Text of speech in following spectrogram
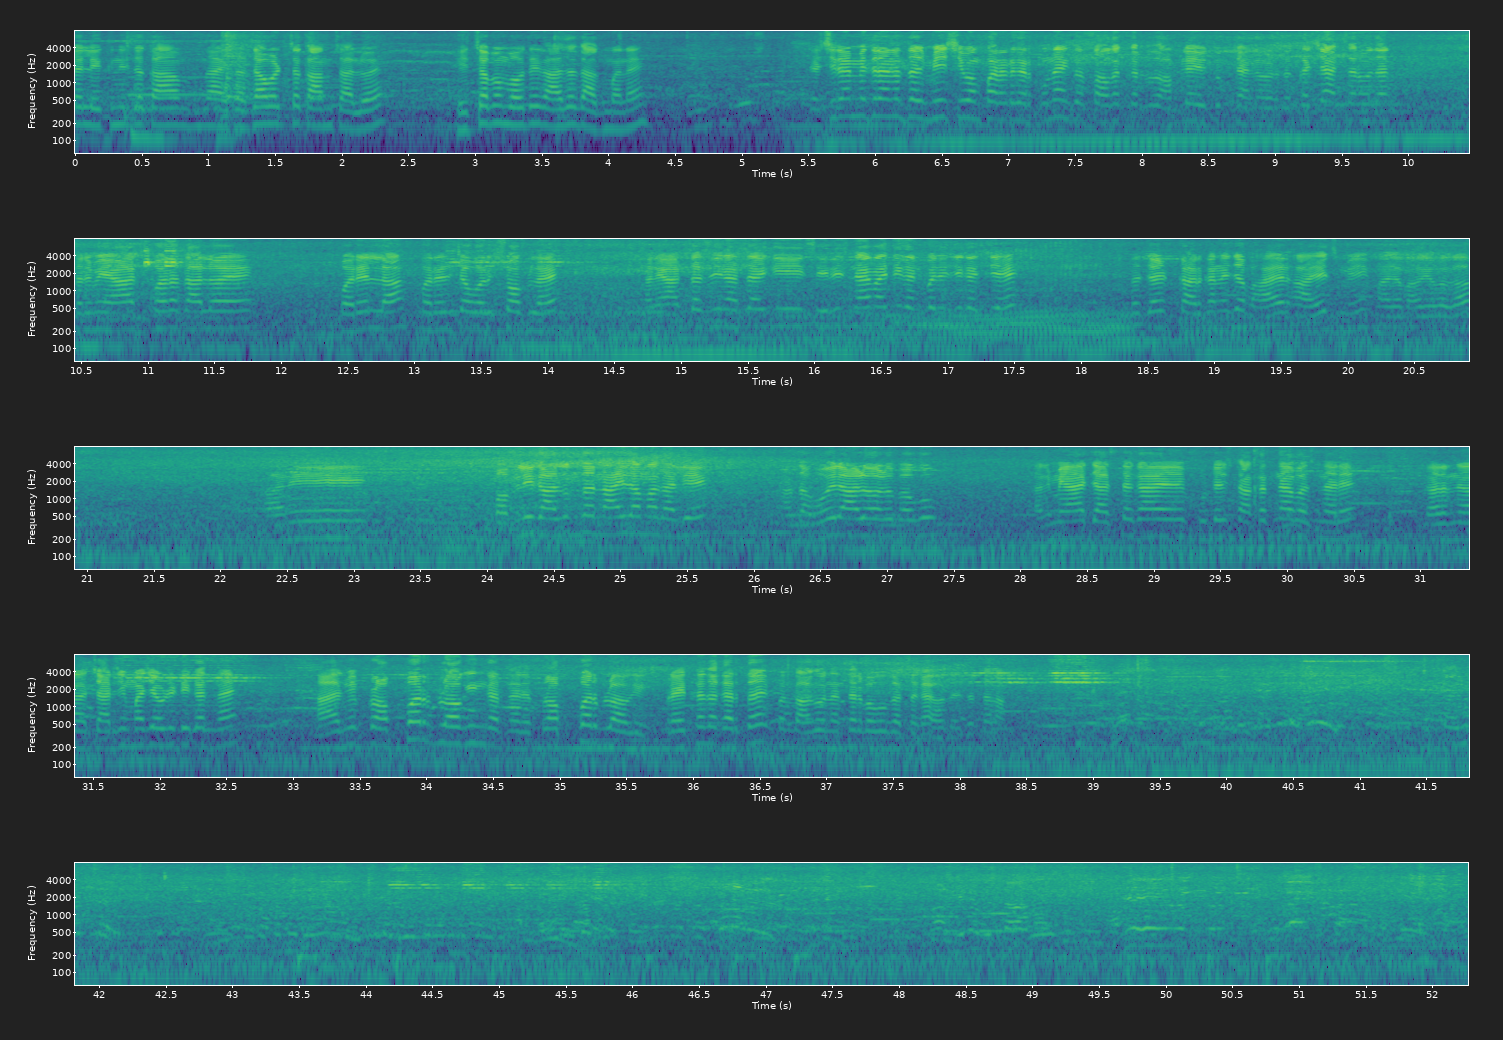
याचं लेखणीचं काम नाही सजावटचं काम चालू आहे. हिचं पण बहुतेक आजच आगमन आहे. जयश्रीराम मित्रांनो तर मी शिवम पराडकर पुन्हा एकदा स्वागत करतो आपल्या यूट्यूब चॅनलवर तर कसे आहात सर्वजण? तर मी आज परत आलो आहे परेलला परेलच्या वर्कशॉपला आहे. आणि आजचा सीन असा आहे की सिरीज नाही माहिती गणपतीची कशी आहे. तर जस्ट कारखान्याच्या बाहेर आहेच मी माझ्या मागे बघा. आणि पब्लिक अजून तर नाही जमा झाली आहे. आता होईल हळूहळू बघू. आणि मी आज जास्त काय फुटेज टाकत नाही बसणार आहे. कारण चार्जिंग माझी एवढी टिकत नाही. आज मी प्रॉपर ब्लॉगिंग करणार आहे. प्रॉपर ब्लॉगिंग प्रयत्न तर करतो आहे पण बघू नंतर बघू कसं काय होतं तर चला. आणि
